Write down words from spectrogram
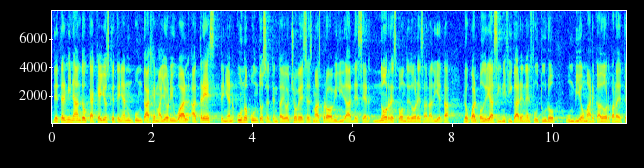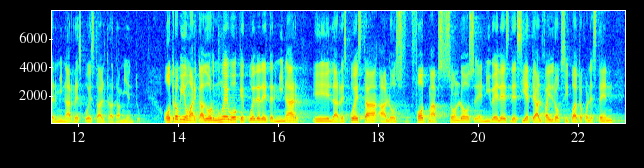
determinando que aquellos que tenían un puntaje mayor o igual a 3 tenían 1.78 veces más probabilidad de ser no respondedores a la dieta, lo cual podría significar en el futuro un biomarcador para determinar respuesta al tratamiento. Otro biomarcador nuevo que puede determinar eh, la respuesta a los FODMAPs son los eh, niveles de 7 alfa hidroxi 4 colestén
